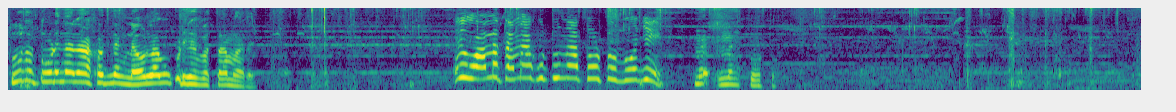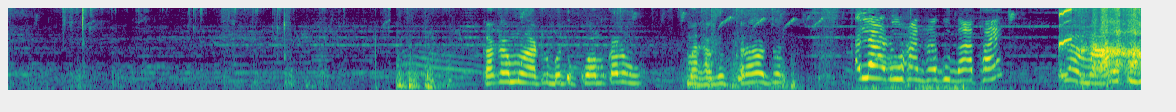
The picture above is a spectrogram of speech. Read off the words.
તું તો તોડી ના નાખો ને નવ લાવવું પડશે બસ તમારે. એ આમે તમાકુ તું ના તોડતો જોજે. ન- નહીં તોડતો. કાકા હું આટલું બધું કામ કરું મારે હગુત કરાવો છો અલે આડું હાન હગું ના થાય. અલ્યા મારું તું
